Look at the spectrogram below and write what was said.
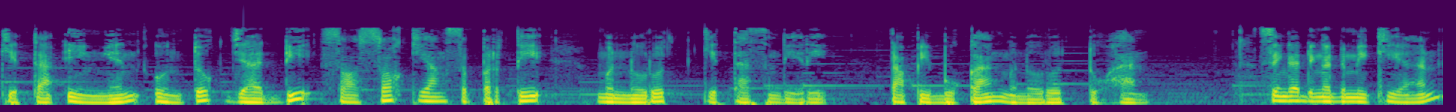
Kita ingin untuk jadi sosok yang seperti menurut kita sendiri, tapi bukan menurut Tuhan. Sehingga dengan demikian,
